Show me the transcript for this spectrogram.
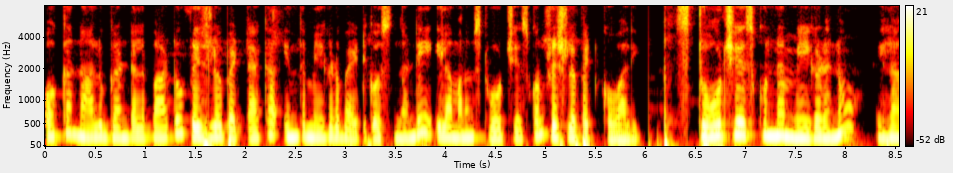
ఒక నాలుగు గంటల పాటు ఫ్రిడ్జ్లో పెట్టాక ఇంత మీగడ బయటకు వస్తుందండి. ఇలా మనం స్టోర్ చేసుకొని ఫ్రిడ్జ్లో పెట్టుకోవాలి. స్టోర్ చేసుకున్న మీగడను ఇలా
